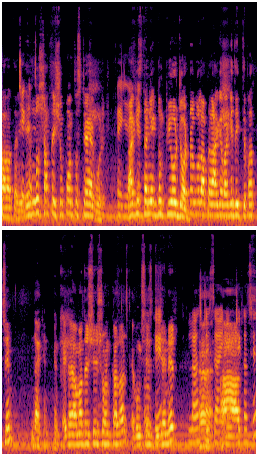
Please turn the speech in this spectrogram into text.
তাড়াতাড়ি। এগুলো সাতাইশশো পঞ্চাশ টাকা করে। পাকিস্তানি একদম পিওর জটগুলো আপনারা আগে ভাগে দেখতে পাচ্ছেন। দেখেন এটা আমাদের শেষ ওয়ান কালার এবং শেষ. ডিজাইনের লাস্ট হ্যাঁ, ডিজাইন আর- ঠিক আছে?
